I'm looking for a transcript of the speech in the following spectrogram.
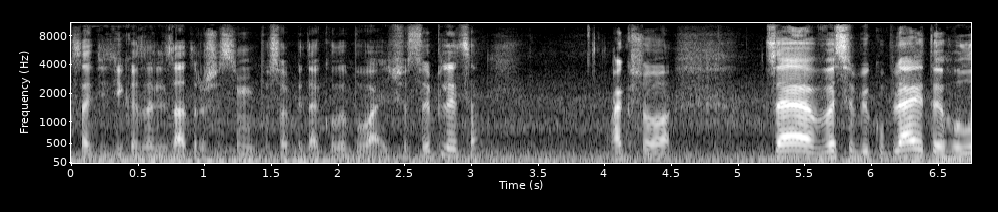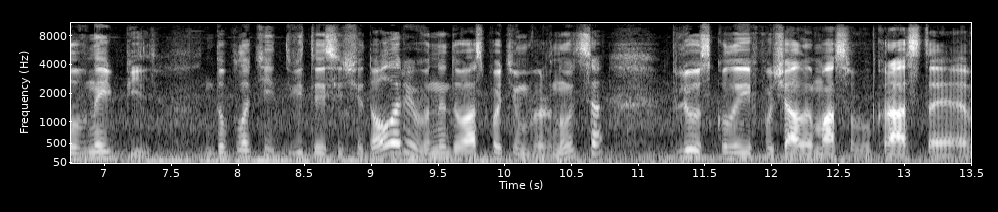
Кстати, ті каталізатори ще самі по собі деколи бувають, що сипляться. Так що це ви собі купляєте головний піль. Доплатіть 2000 доларів, вони до вас потім вернуться. Плюс, коли їх почали масово красти,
